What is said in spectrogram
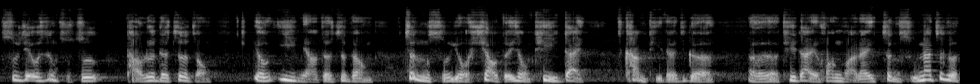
世界卫生组织讨论的这种用疫苗的这种证实有效的一种替代抗体的这个呃替代方法来证实。那这个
